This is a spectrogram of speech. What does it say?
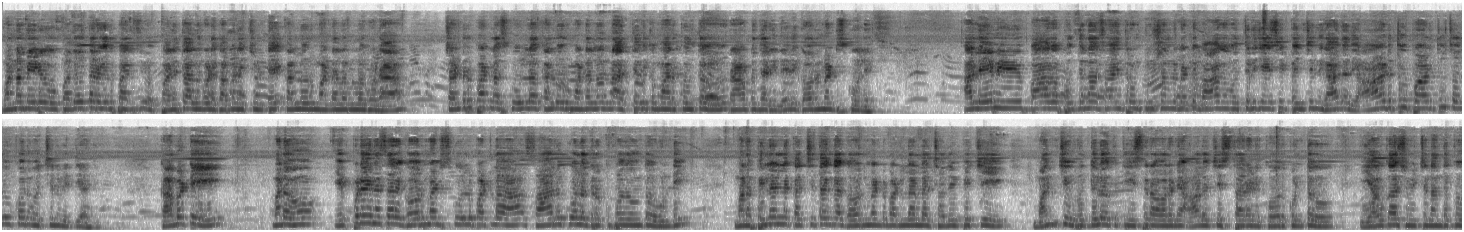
మొన్న మీరు పదో తరగతి పరి- ఫలితాలు కూడా గమనించుంటే కల్లూరు మండలంలో కూడా చండ్రుపట్ల స్కూల్లో కల్లూరు మండలంలో అత్యధిక మార్కులతో రావడం జరిగింది. ఇది గవర్నమెంట్ స్కూలే. వాళ్ళు ఏమి బాగా పొద్దున సాయంత్రం ట్యూషన్లు పెట్టి బాగా ఒత్తిడి చేసి పెంచింది కాదు అది. ఆడుతూ పాడుతూ చదువుకొని వచ్చిన విద్య అది. కాబట్టి మనం ఎప్పుడైనా సరే గవర్నమెంట్ స్కూల్ పట్ల సానుకూల దృక్పథంతో ఉండి మన పిల్లల్ని ఖచ్చితంగా గవర్నమెంట్ బడులలో చదివిపించి మంచి వృద్ధిలోకి తీసుకురావాలని ఆలోచిస్తారని కోరుకుంటూ ఈ అవకాశం ఇచ్చినందుకు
